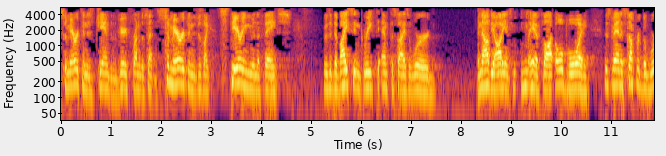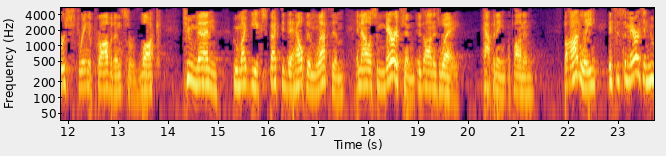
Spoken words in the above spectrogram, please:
Samaritan is jammed at the very front of the sentence. Samaritan is just like staring you in the face. It was a device in Greek to emphasize a word. And now the audience may have thought, oh boy, this man has suffered the worst string of providence or luck. Two men who might be expected to help him left him, and now a Samaritan is on his way, happening upon him. But oddly, it's the Samaritan who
